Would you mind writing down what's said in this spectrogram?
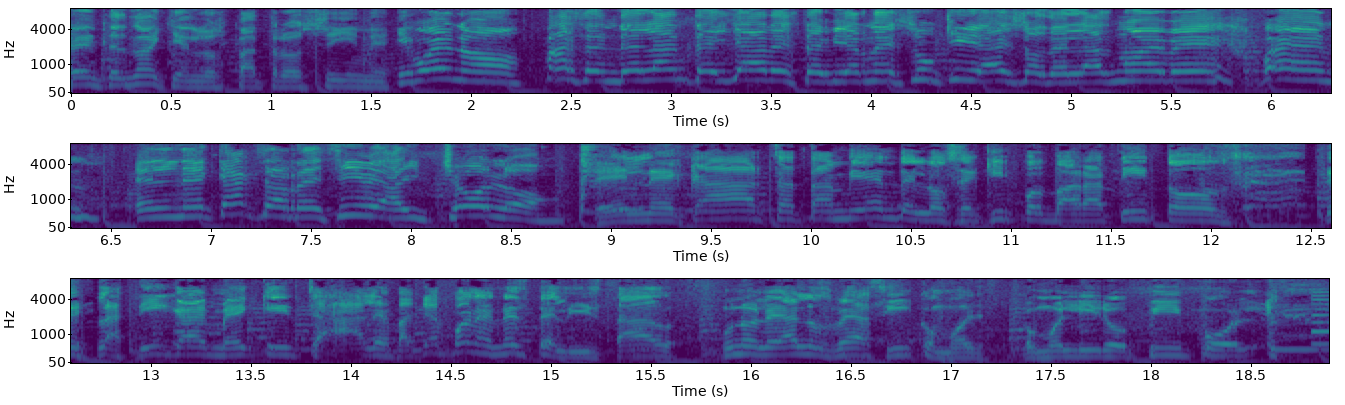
No hay quien los patrocine. Y bueno, más en delante ya de este viernes Suki a eso de las nueve. Bueno, el Necaxa recibe al Cholo. El Necaxa también de los equipos baratitos de la Liga MX, chale, ¿para qué ponen este listado? Uno ya los ve así como, como el Little People.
